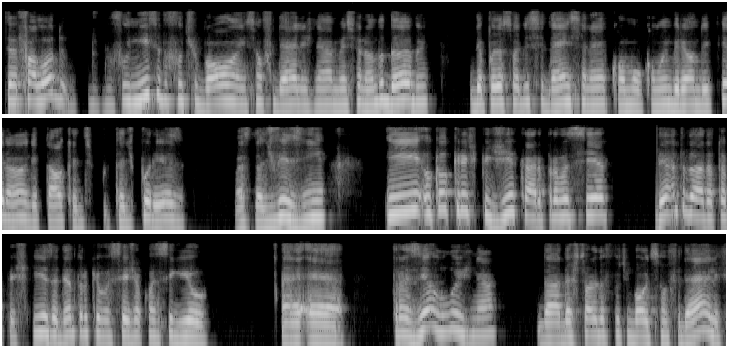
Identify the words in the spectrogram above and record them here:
Você falou do, do, início do futebol em São Fidélis, né? Mencionando o Dublin, depois da sua dissidência, né? Como, como o embrião do Ipiranga e tal, que é de, que é de pureza, uma cidade vizinha. E o que eu queria te pedir, cara, para você, dentro da, da, tua pesquisa, dentro do que você já conseguiu é, é, trazer à luz, né? da, da história do futebol de São Fidélis,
